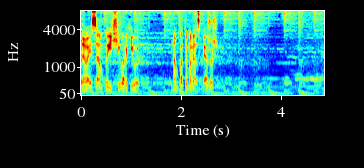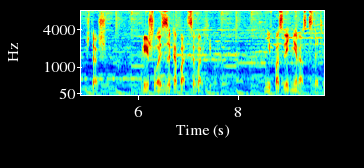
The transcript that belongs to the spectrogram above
Давай сам поищи в архивах. Нам потом расскажешь». Что ж, пришлось закопаться в архивах. Не в последний раз, кстати.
